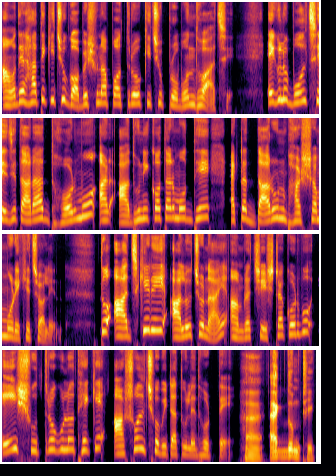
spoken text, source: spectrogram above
আমাদের হাতে কিছু গবেষণাপত্র, কিছু প্রবন্ধ আছে। এগুলো বলছে যে তারা ধর্ম আর আধুনিকতার মধ্যে একটা দারুণ ভারসাম্য রেখে চলেন। তো আজকের এই আলোচনায় আমরা চেষ্টা করব এই সূত্রগুলো থেকে আসল ছবিটা তুলে ধরতে। হ্যাঁ একদম ঠিক।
